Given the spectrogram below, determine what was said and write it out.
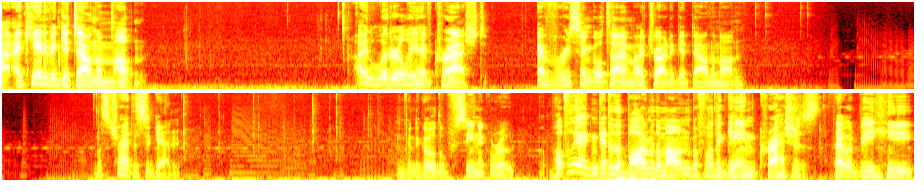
I, I can't even get down the mountain. I literally have crashed every single time I've tried to get down the mountain. Let's try this again. I'm gonna go the scenic route. Hopefully I can get to the bottom of the mountain before the game crashes. That would be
